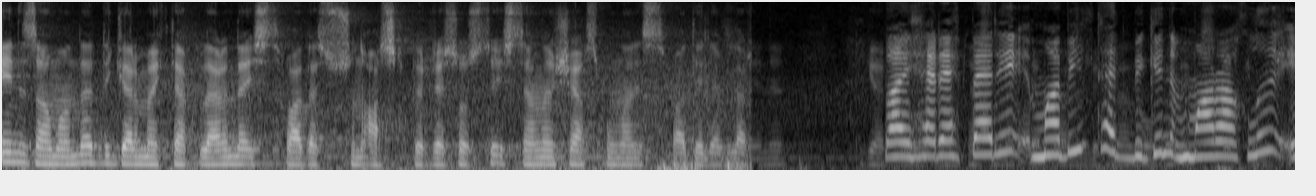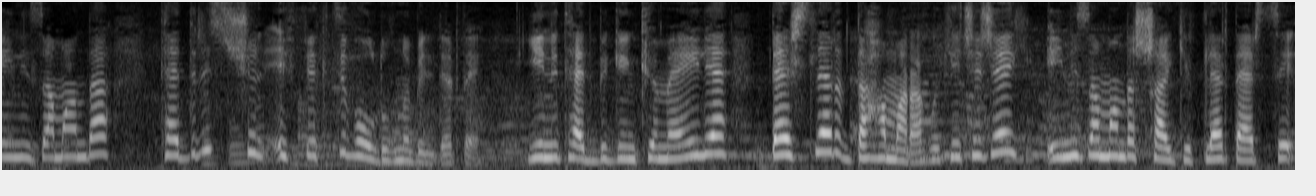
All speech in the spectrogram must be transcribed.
eyni zamanda digər məktəblərin də istifadəsi üçün açıq bir resursdur. İstənilən şəxs bundan istifadə edə bilər. Layihə rəhbəri mobil tətbiqin maraqlı, eyni zamanda tədris üçün effektiv olduğunu bildirdi. Yeni tətbiqin köməyi ilə dərslər daha maraqlı keçəcək, eyni zamanda şagirdlər dərsi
